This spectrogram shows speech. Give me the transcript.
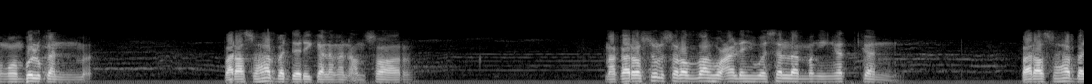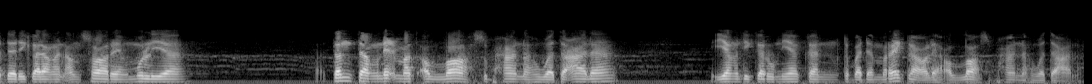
mengumpulkan para sahabat dari kalangan Ansar maka Rasul Shallallahu Alaihi Wasallam mengingatkan para sahabat dari kalangan Ansar yang mulia tentang nikmat Allah Subhanahu wa taala yang dikaruniakan kepada mereka oleh Allah Subhanahu wa taala.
